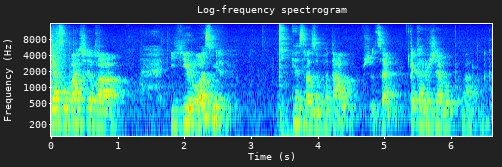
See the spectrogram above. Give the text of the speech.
я побачила її розмір. Я зразу вгадала, що це така рожева обкладинка,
